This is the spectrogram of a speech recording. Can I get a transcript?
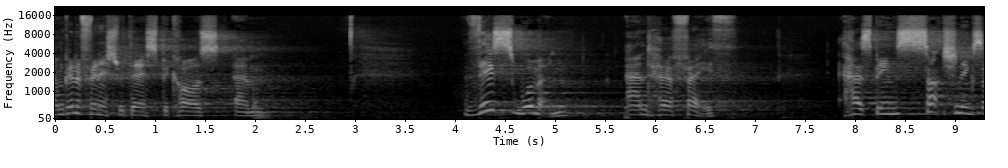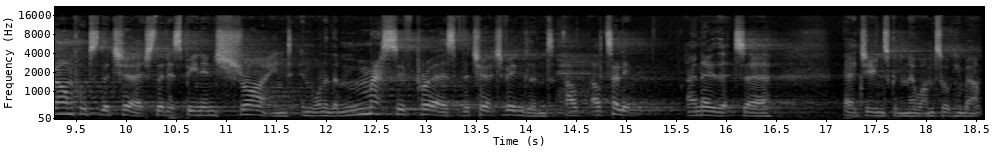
I'm going to finish with this because um, this woman and her faith has been such an example to the church that it's been enshrined in one of the massive prayers of the Church of England. I'll, I'll tell you, I know that uh, uh, June's going to know what I'm talking about.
